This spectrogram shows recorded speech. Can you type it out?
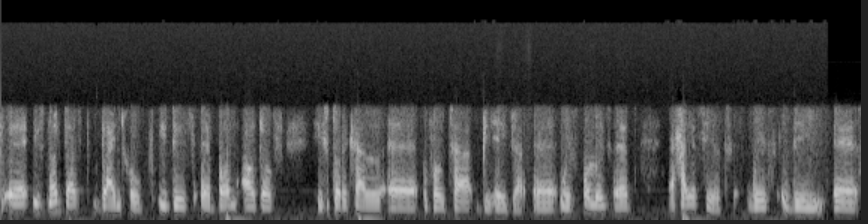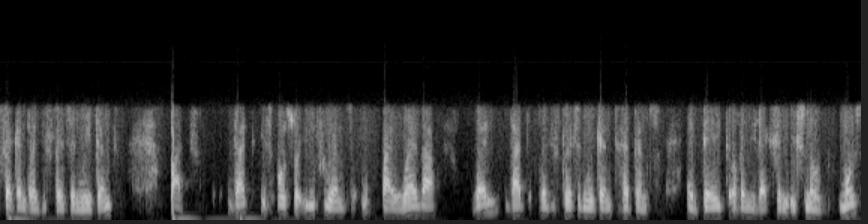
uh, is not just blind hope, it is uh, born out of historical uh, voter behavior. Uh, we've always had a higher field with the uh, second registration weekend, but that is also influenced by whether when that registration weekend happens, a date of an election is known. Most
